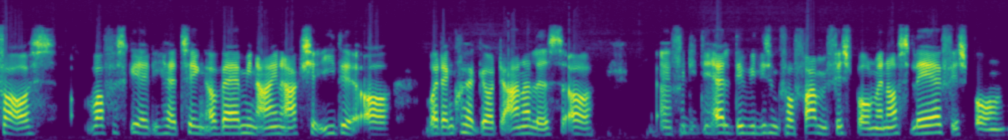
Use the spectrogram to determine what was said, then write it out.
for os, hvorfor sker de her ting, og hvad er min egen aktie i det, og hvordan kunne jeg have gjort det anderledes. Og, øh, fordi det er alt det, vi ligesom får frem i fishbowl, men også lærer i fishbowlen.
